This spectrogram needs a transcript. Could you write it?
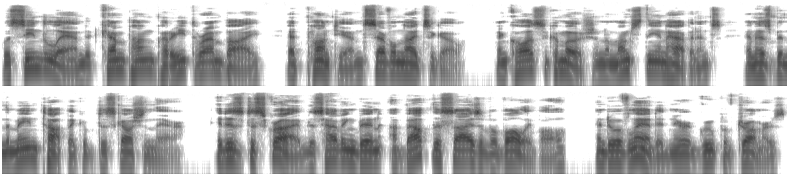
was seen to land at Kampong Parit Rambai at Pontian several nights ago and caused a commotion amongst the inhabitants and has been the main topic of discussion there. It is described as having been about the size of a volleyball and to have landed near a group of drummers,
